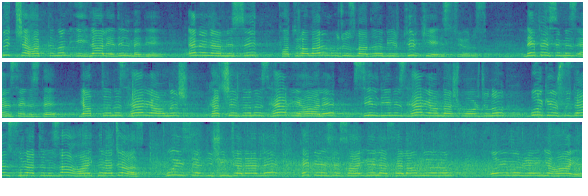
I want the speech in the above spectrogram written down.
bütçe hakkının ihlal edilmediği, en önemlisi faturaların ucuzladığı bir Türkiye istiyoruz. Nefesimiz ensenizde. Yaptığınız her yanlış, kaçırdığınız her ihale, sildiğiniz her yandaş borcunu bu kürsüden suratınıza haykıracağız. Bu his ve düşüncelerle hepinizi saygıyla selamlıyorum. Oyumun rengi hayır.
